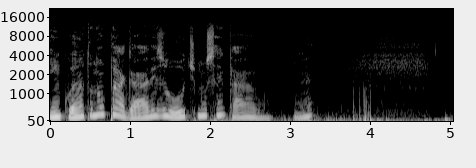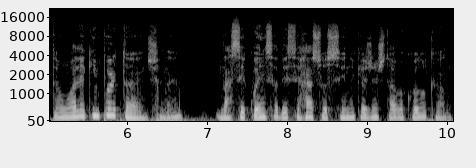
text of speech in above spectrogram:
enquanto não pagares o último centavo. Né? Então, olha que importante, né? na sequência desse raciocínio que a gente estava colocando.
